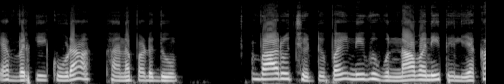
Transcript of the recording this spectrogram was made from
ఎవ్వరికీ కూడా కనపడదు. వారు చెట్టుపై నీవు ఉన్నావని తెలియక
